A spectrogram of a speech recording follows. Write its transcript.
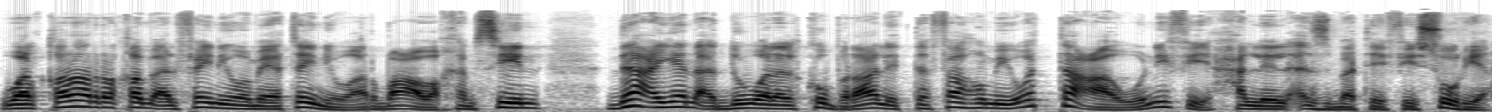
والقرار رقم 2254 داعيا الدول الكبرى للتفاهم والتعاون في حل الأزمة في سوريا.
